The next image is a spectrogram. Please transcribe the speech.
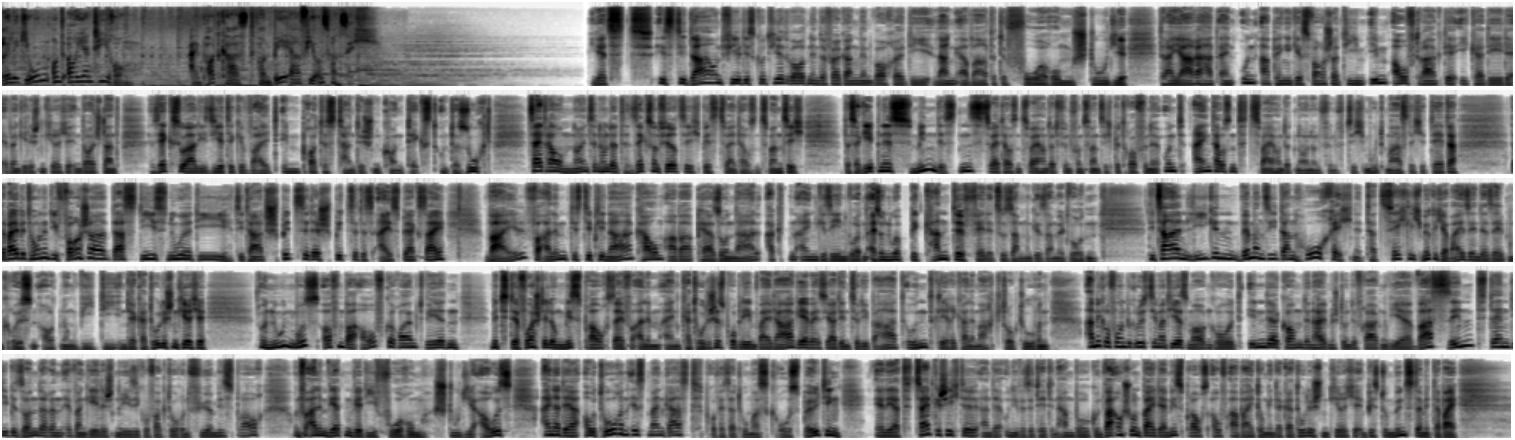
Religion und Orientierung. Ein Podcast von BR24. Jetzt ist sie da und viel diskutiert worden in der vergangenen Woche, die lang erwartete Forum-Studie. Drei Jahre hat ein unabhängiges Forscherteam im Auftrag der EKD, der Evangelischen Kirche in Deutschland, sexualisierte Gewalt im protestantischen Kontext untersucht. Zeitraum 1946 bis 2020. Das Ergebnis mindestens 2225 Betroffene und 1259 mutmaßliche Täter. Dabei betonen die Forscher, dass dies nur die, Zitat, Spitze der Spitze des Eisbergs sei, weil vor allem disziplinar kaum aber Personalakten eingesehen wurden, also nur bekannte Fälle zusammengesammelt wurden. Die Zahlen liegen, wenn man sie dann hochrechnet, tatsächlich möglicherweise in derselben Größenordnung wie die in der katholischen Kirche. Und nun muss offenbar aufgeräumt werden mit der Vorstellung, Missbrauch sei vor allem ein katholisches Problem, weil da gäbe es ja den Zölibat und klerikale Machtstrukturen. Am Mikrofon begrüßt Sie Matthias Morgenroth. In der kommenden halben Stunde fragen wir, was sind denn die besonderen evangelischen Risikofaktoren für Missbrauch? Und vor allem werten wir die Forum-Studie aus. Einer der Autoren ist mein Gast, Professor Thomas Groß-Bölting. Er lehrt Zeitgeschichte an der Universität in Hamburg und war auch schon bei der Missbrauchsaufarbeitung in der katholischen Kirche im Bistum Münster mit dabei.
